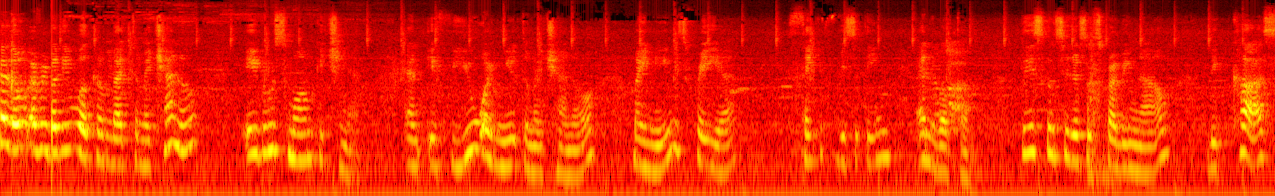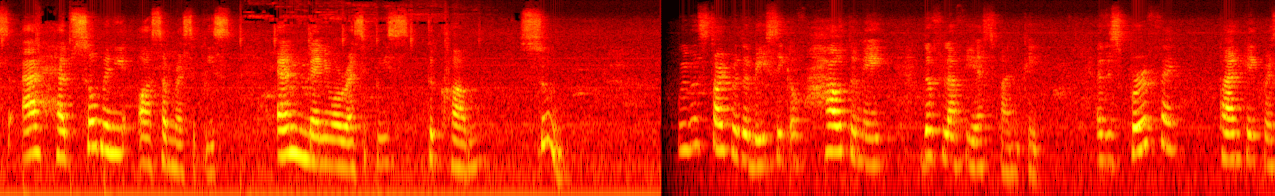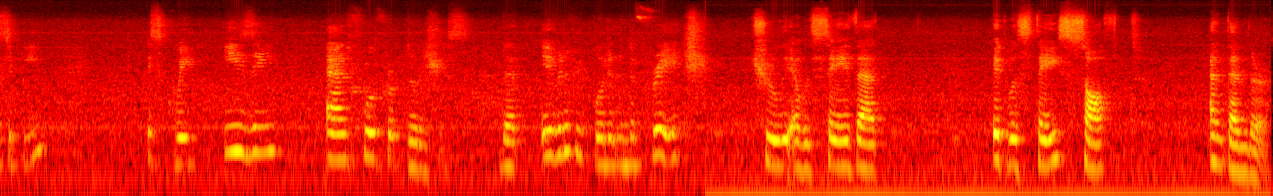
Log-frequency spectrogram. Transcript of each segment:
Hello everybody, welcome back to my channel, Abram's Mom Kitchenette. And if you are new to my channel, my name is Freya. Thank you for visiting and welcome. Please consider subscribing now because I have so many awesome recipes and many more recipes to come soon. We will start with the basic of how to make the fluffiest pancake. And this perfect pancake recipe is quick, easy, and full fruit delicious. That even if you put it in the fridge, truly I would say that it will stay soft and tender.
